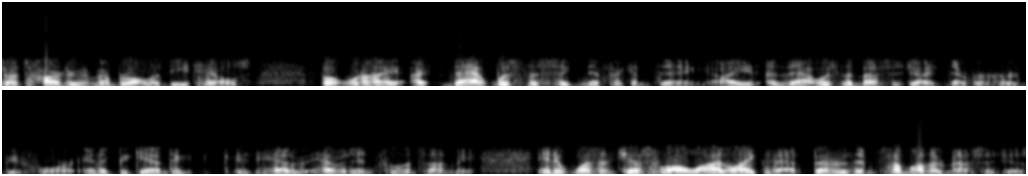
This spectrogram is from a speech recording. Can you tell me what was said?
so it's hard to remember all the details. But when I, I that was the significant thing. I that was the message I'd never heard before, and it began to have have an influence on me. And it wasn't just well, I like that better than some other messages.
